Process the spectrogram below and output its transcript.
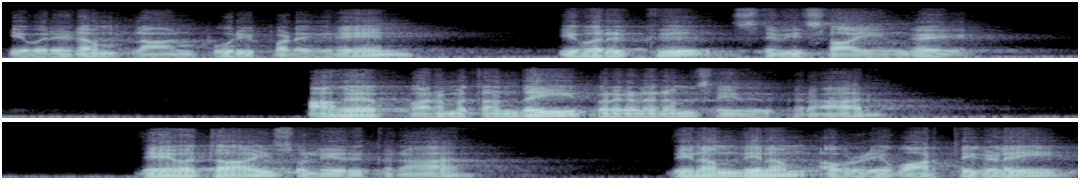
இவரிடம் நான் பூரிப்படைகிறேன் இவருக்கு செவி சாயுங்கள். ஆக பரம தந்தை பிரகடனம் செய்திருக்கிறார். தேவதாய் சொல்லியிருக்கிறார் தினம் தினம் அவருடைய வார்த்தைகளை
